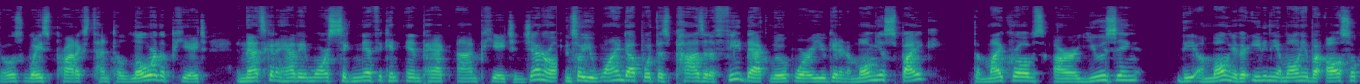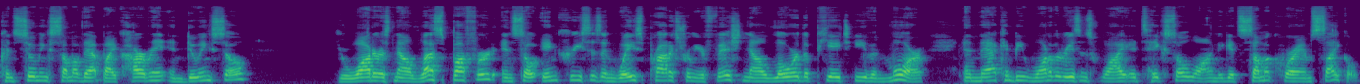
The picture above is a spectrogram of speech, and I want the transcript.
those waste products tend to lower the pH, and that's going to have a more significant impact on pH in general. And so you wind up with this positive feedback loop where you get an ammonia spike. The microbes are using the ammonia, they're eating the ammonia, but also consuming some of that bicarbonate in doing so. Your water is now less buffered, and so increases in waste products from your fish now lower the pH even more. And that can be one of the reasons why it takes so long to get some aquariums cycled.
